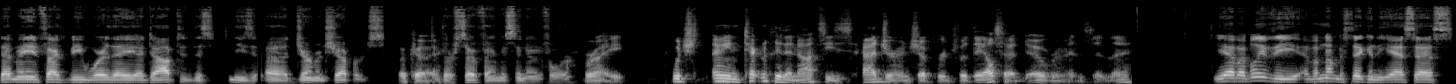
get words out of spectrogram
that may in fact be where they adopted this these uh, German shepherds Okay. they're so famously known for. Right. Which I mean, technically the Nazis had German shepherds, but they also had Dobermans, didn't they? Yeah, but I believe the if I'm not mistaken, the SS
